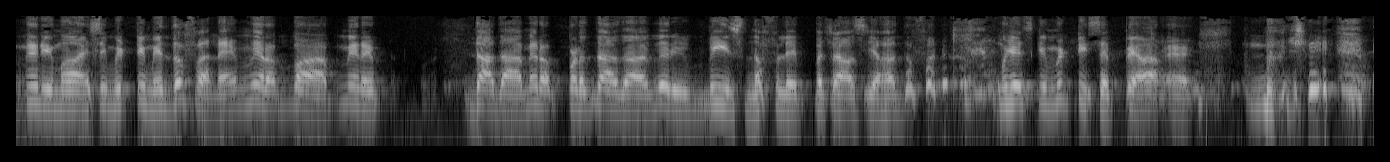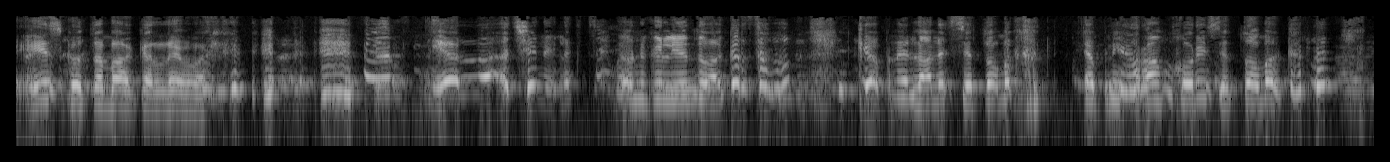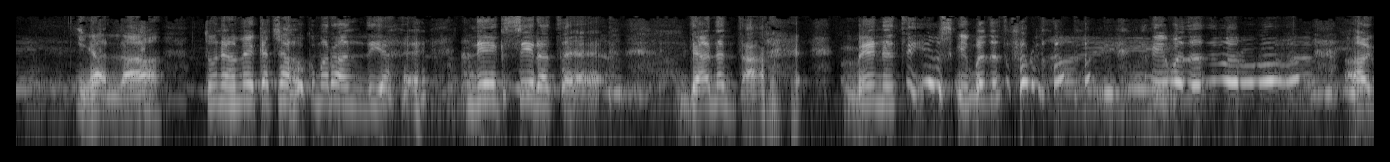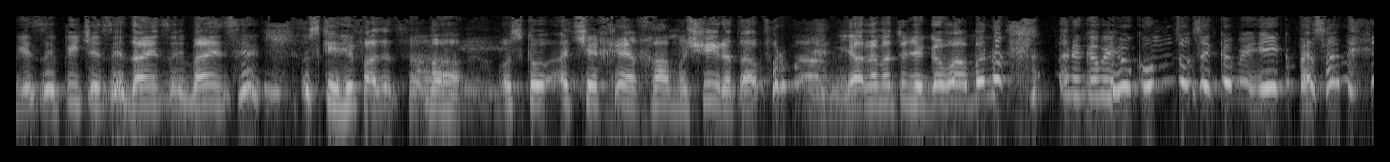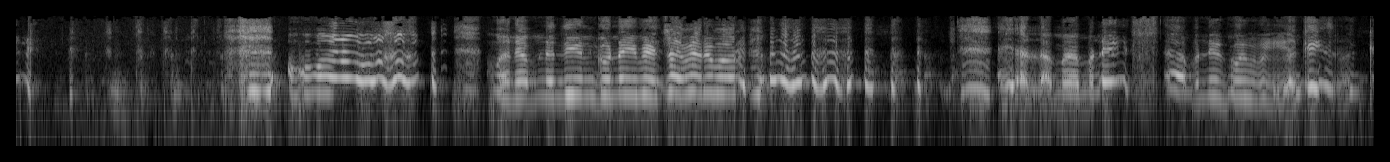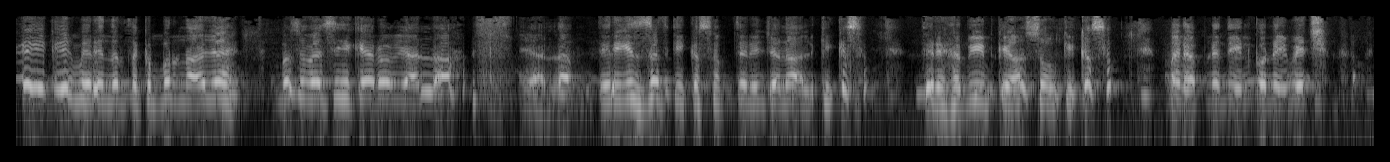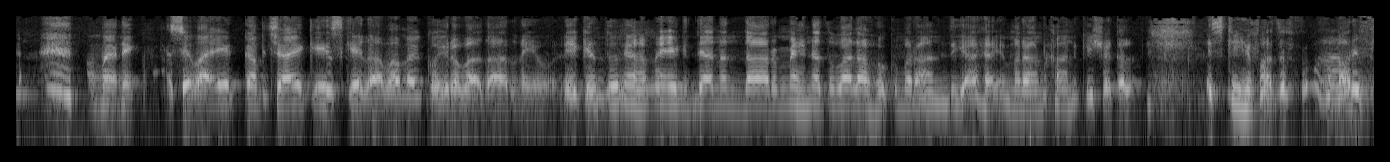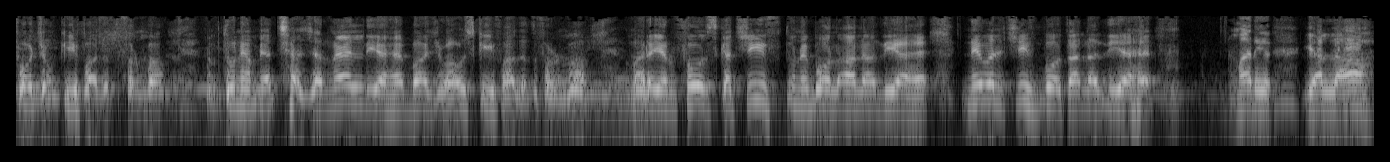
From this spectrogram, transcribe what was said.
میری ماں ایسی مٹی میں دفن ہے، میرا باپ، میرے دادا، میرا پردادا، میری بیس نفلے پچاس یہاں دفن، مجھے اس کی مٹی سے پیار ہے۔ مجھے اس کو تباہ کرنے والے۔ یہ اللہ اچھے نہیں لگتے میں ان کے لیے دعا کرتا ہوں کہ اپنے لالچ سے توبہ کر اپنی حرام خوری سے توبہ کر یا اللہ تو نے ہمیں ایک اچھا حکمران دیا ہے، نیک سیرت ہے، دیانتدار ہے۔ محنتی ہے اس کی مدد فرما، اس کی مدد فرما۔ آگے سے، پیچھے سے، دائیں سے، بائیں سے اس کی حفاظت فرما۔ اس کو اچھے خیر خواہ مشیر عطا فرما۔ یا اللہ، میں تجھے گواہ بنا۔ میں نے کبھی حکومتوں سے کبھی ایک پیسہ نہیں۔ میں نے اپنے دین کو نہیں بیچا میرے بار یا اللہ، میں اپنے اپنے کوئی میرے اندر تکبر نہ آ جائے۔ بس ویسے ہی کہہ رہا ہوں، یا اللہ یا اللہ، تیری عزت کی قسم، تیرے جلال کی قسم، تیرے حبیب کے آنسوں کی قسم، میں نے اپنے دین کو نہیں بیچا۔ میں نے سوائے ایک کپ چائے کی اس کے علاوہ میں کوئی روادار نہیں ہوں۔ لیکن تو نے ہمیں ایک دیانتدار محنت والا حکمران دیا ہے عمران خان کی شکل۔ اس کی حفاظت فرما۔ ہماری فوجوں کی حفاظت فرما۔ ہم تو نے ہمیں اچھا جرنیل دیا ہے باجوا اس کی حفاظت فرما۔ ہمارے ایئر فورس کا چیف تو نے بہت اعلیٰ دیا ہے۔ نیول چیف بہت اعلیٰ دیا ہے۔ ہمارے یا اللہ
